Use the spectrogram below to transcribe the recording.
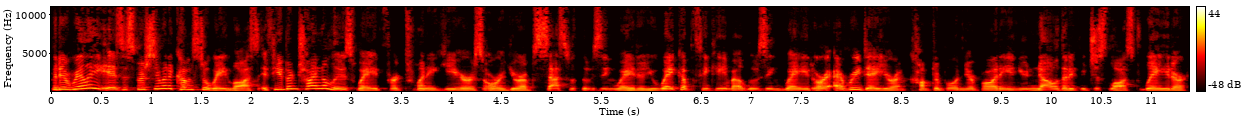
but it really is, especially when it comes to weight loss. If you've been trying to lose weight for 20 years or you're obsessed with losing weight or you wake up thinking about losing weight or every day you're uncomfortable in your body and you know that if you just lost weight or,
